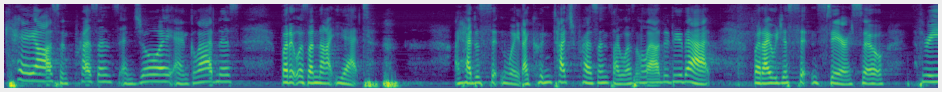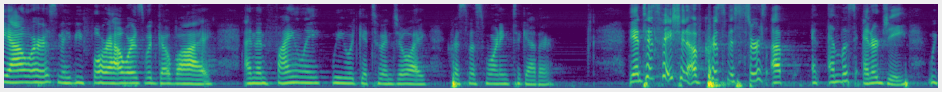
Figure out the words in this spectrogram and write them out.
chaos and presence and joy and gladness, but it was a not yet. I had to sit and wait. I couldn't touch presents. I wasn't allowed to do that. But I would just sit and stare. So three hours, maybe four hours would go by. And then finally, we would get to enjoy Christmas morning together. The anticipation of Christmas stirs up an endless energy. We,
